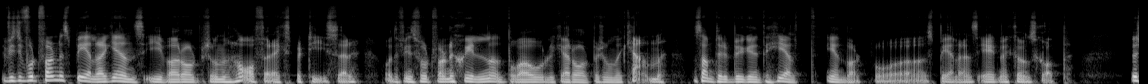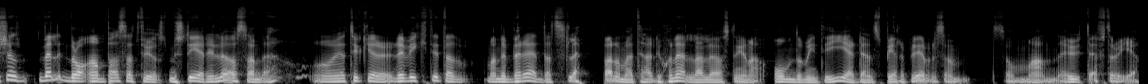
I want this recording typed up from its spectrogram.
Det finns ju fortfarande spelargräns i vad rollpersonen har för expertiser och det finns fortfarande skillnad på vad olika rollpersoner kan. Och samtidigt bygger det inte helt enbart på spelarens egna kunskap. Det känns väldigt bra anpassat för just mysterielösande och jag tycker det är viktigt att man är beredd att släppa de här traditionella lösningarna om de inte ger den spelupplevelsen som man är ute efter att ge.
